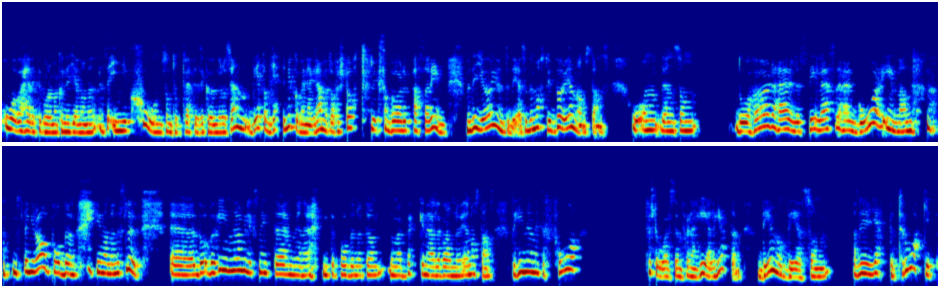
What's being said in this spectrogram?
åh vad härligt det vore om man kunde ge någon en, en injektion som tog 30 sekunder och sen vet de jättemycket om enagrammet och har förstått liksom var det passar in. Men det gör ju inte det, så det måste ju börja någonstans. Och om den som då hör det här eller läser det här går innan de stänger av podden innan den är slut. Eh, då, då hinner de liksom inte, menar jag, inte podden utan de här böckerna eller var de nu är någonstans. Då hinner de inte få förståelsen för den här helheten. Det är nog det som, alltså det är jättetråkigt.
